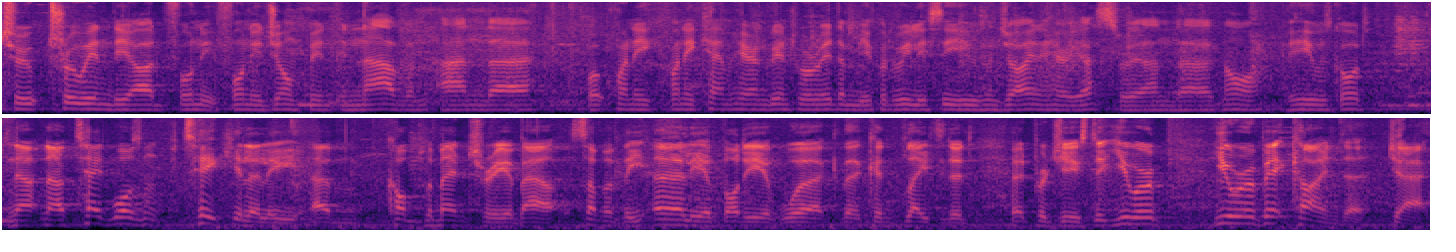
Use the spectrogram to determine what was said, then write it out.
threw, threw in the odd funny funny jump in, in Navan, and uh, but when he when he came here and got into a rhythm, you could really see he was enjoying it here yesterday, and uh, no, he was good. Now, now Ted wasn't particularly um, complimentary about some of the earlier body of work that Conflated had, had produced. You were you were a bit kinder, Jack.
